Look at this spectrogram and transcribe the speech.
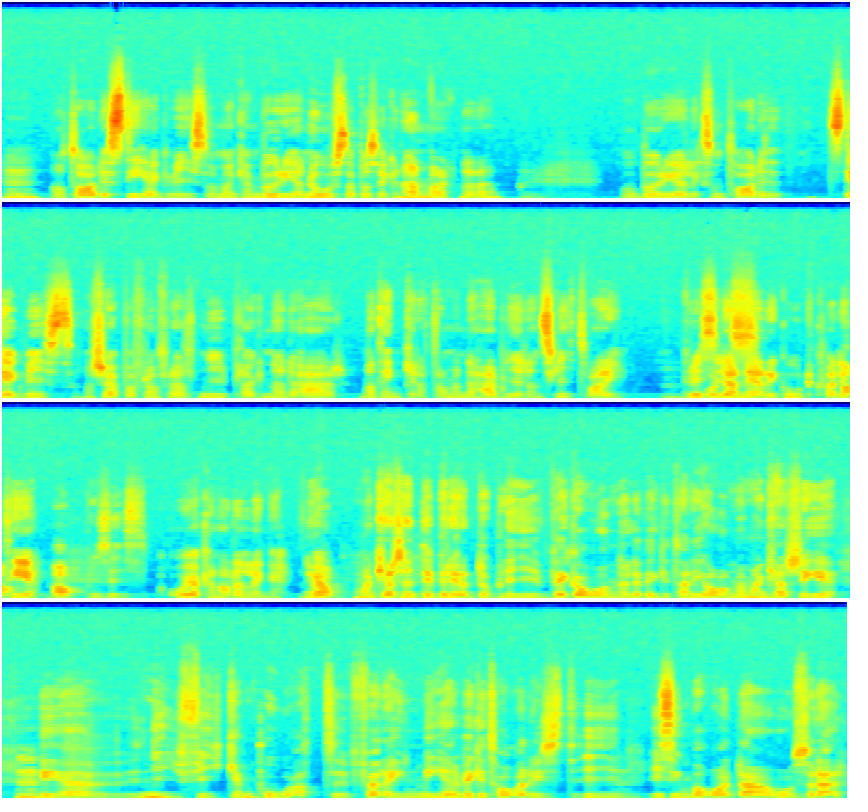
Mm. och ta det stegvis. Och man kan börja nosa på second hand-marknaden och börja liksom ta det stegvis och köpa framförallt nyplagg när det är, man tänker att ja, men det här blir en slitvarg Precis. och den är i god kvalitet Ja. Precis. Och jag kan ha den länge. Ja, Man kanske inte är beredd att bli vegan eller vegetarian men man kanske är, Mm. är nyfiken på att föra in mer vegetariskt i, i sin vardag och sådär.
